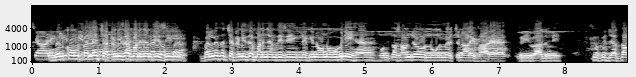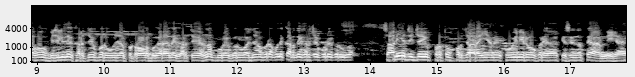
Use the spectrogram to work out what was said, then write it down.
40 ਬਿਲਕੁਲ ਪਹਿਲੇ ਚਟਣੀ ਤਾਂ ਬਣ ਜਾਂਦੀ ਸੀ। ਪਹਿਲੇ ਤਾਂ ਚਟਣੀ ਤਾਂ ਬਣ ਜਾਂਦੀ ਸੀ ਲੇਕਿਨ ਹੁਣ ਉਹ ਵੀ ਨਹੀਂ ਹੈ। ਹੁਣ ਤਾਂ ਸਮਝੋ ਨੂਨ ਮਿਰਚ ਨਾਲ ਹੀ ਖਾ ਰਿਹਾ ਹੈ ਗਰੀਬ ਆਦਮੀ। ਕਿਉਂਕਿ ਜਦ ਤਾਂ ਉਹ ਬਿਜਲੀ ਦੇ ਖਰਚੇ ਭਰੂ ਜਾਂ ਪੈਟਰੋਲ ਵਗੈਰਾ ਦੇ ਖਰਚੇ ਹਨਾ ਪੂਰੇ ਕਰੂਗਾ ਜਾਂ ਫਿਰ ਆਪਣੇ ਘਰ ਦੇ ਖਰਚੇ ਪੂਰੇ ਕਰੂਗਾ। ਸਾਰੀਆਂ ਚੀਜ਼ਾਂ ਹੀ ਉੱਪਰ ਤੋਂ ਉੱਪਰ ਜਾ ਰਹੀਆਂ ਨੇ ਕੋਈ ਨਹੀਂ ਰੋਕ ਰਿਹਾ ਕਿਸੇ ਦਾ ਧਿਆਨ ਨਹੀਂ ਹੈ।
